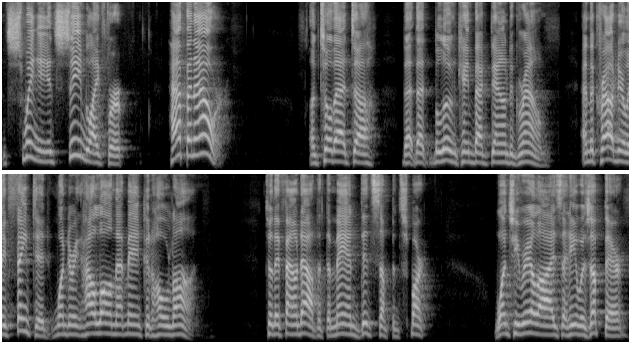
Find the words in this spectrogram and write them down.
and swinging. It seemed like for half an hour until that, uh, that, that balloon came back down to ground. And the crowd nearly fainted, wondering how long that man could hold on. Till they found out that the man did something smart. Once he realized that he was up there,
